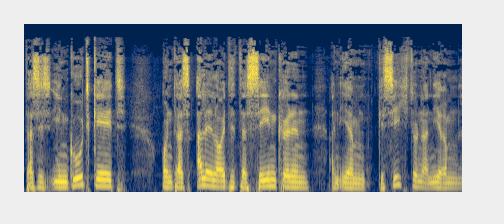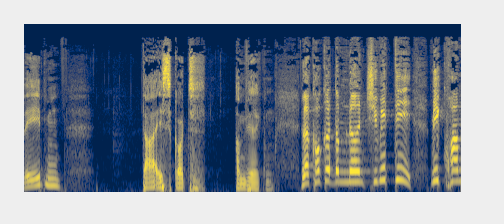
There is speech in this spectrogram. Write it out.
dass es ihnen gut geht und dass alle Leute das sehen können an ihrem Gesicht und an ihrem Leben. Da ist Gott am Wirken. แล้วเขาก็ดำเนินชีวิตที่มีความ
